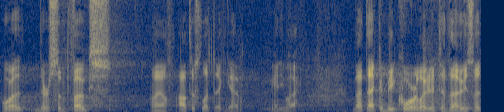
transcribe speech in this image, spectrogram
Well, there's some folks, well, I'll just let that go anyway. But that could be correlated to those that.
